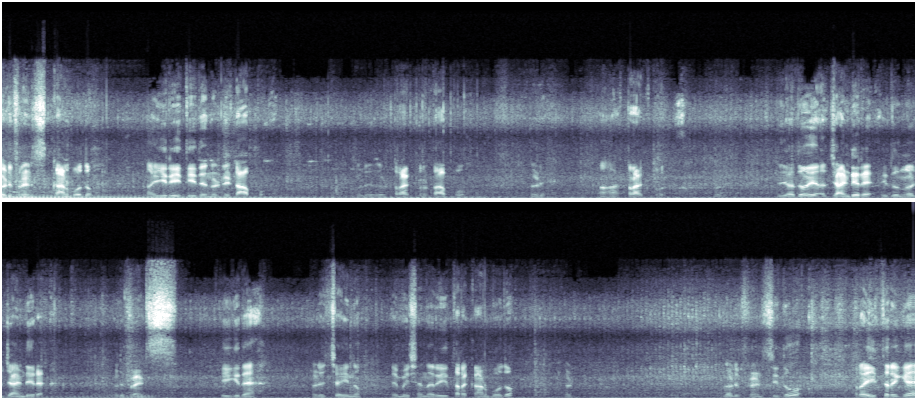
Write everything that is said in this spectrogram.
ನೋಡಿ ಫ್ರೆಂಡ್ಸ್ ಕಾಣ್ಬೋದು. ಈ ರೀತಿ ಇದೆ ನೋಡಿ ಟಾಪು ನೋಡಿ ಇದು ಟ್ರಾಕ್ಟರ್ ಟಾಪು ನೋಡಿ ಹಾಂ ಟ್ರಾಕ್ಟ್ರ್ ನೋಡಿ, ಅದು ಜಾಂಡಿರೆ ಇದನ್ನು ಜಾಂಡಿರೆ. ನೋಡಿ ಫ್ರೆಂಡ್ಸ್ ಹೀಗಿದೆ. ನೋಡಿ ಚೈನು ಎಮಿಷನರಿ ಈ ಥರ ಕಾಣ್ಬೋದು. ನೋಡಿ. ನೋಡಿ ಫ್ರೆಂಡ್ಸ್ ಇದು ರೈತರಿಗೆ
